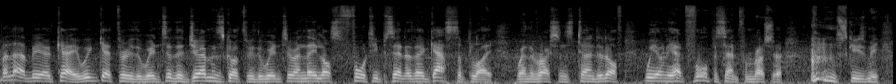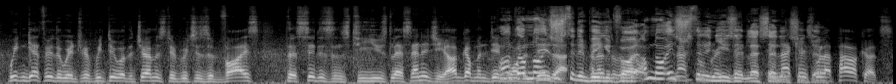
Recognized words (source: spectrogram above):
But that'd be okay. We can get through the winter. The Germans got through the winter and they lost 40% of their gas supply when the Russians turned it off. We only had 4% from Russia. Excuse me. We can get through the winter if we do what the Germans did, which is advise the citizens to use less energy. Our government didn't I'm- want I'm to not do interested that. in being And as a advised. I'm not interested in using said, less In that energy, case, we'll have power cuts.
